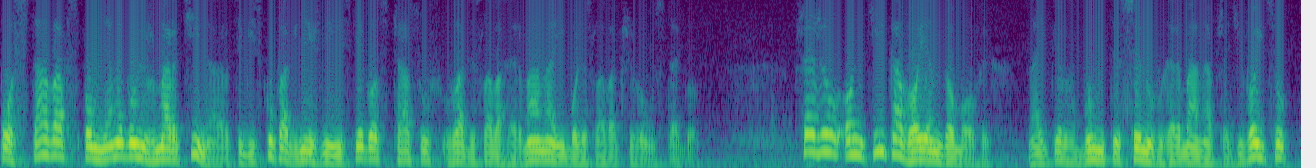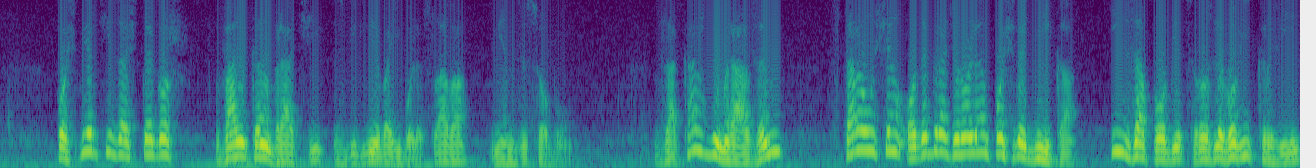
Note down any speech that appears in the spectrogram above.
postawa wspomnianego już Marcina, arcybiskupa gnieźnieńskiego z czasów Władysława Hermana i Bolesława Krzywoustego. Przeżył on kilka wojen domowych. Najpierw bunty synów Hermana przeciw ojcu, po śmierci zaś tegoż walkę braci Zbigniewa i Bolesława między sobą. Za każdym razem starał się odegrać rolę pośrednika i zapobiec rozlewowi krwi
